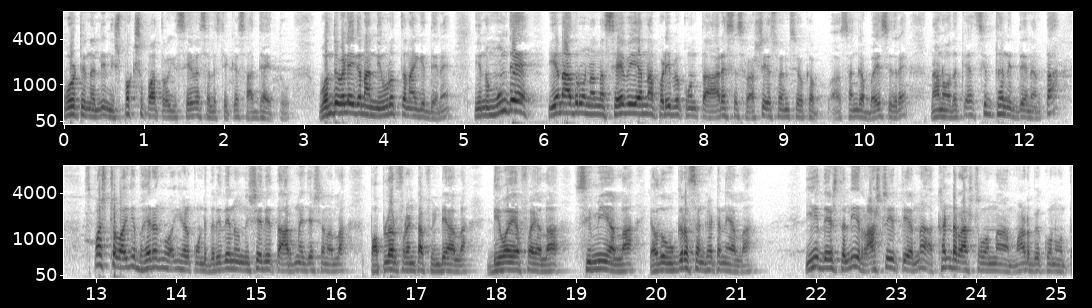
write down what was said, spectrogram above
ಕೋರ್ಟಿನಲ್ಲಿ ನಿಷ್ಪಕ್ಷಪಾತವಾಗಿ ಸೇವೆ ಸಲ್ಲಿಸಲಿಕ್ಕೆ ಸಾಧ್ಯ ಆಯಿತು. ಒಂದು ವೇಳೆ ಈಗ ನಾನು ನಿವೃತ್ತನಾಗಿದ್ದೇನೆ, ಇನ್ನು ಮುಂದೆ ಏನಾದರೂ ನನ್ನ ಸೇವೆಯನ್ನು ಪಡಿಬೇಕು ಅಂತ ಆರ್ ಎಸ್ ಎಸ್ ರಾಷ್ಟ್ರೀಯ ಸ್ವಯಂ ಸೇವಕ ಸಂಘ ಬಯಸಿದರೆ ನಾನು ಅದಕ್ಕೆ ಸಿದ್ಧನಿದ್ದೇನೆ ಅಂತ ಸ್ಪಷ್ಟವಾಗಿ ಬಹಿರಂಗವಾಗಿ ಹೇಳ್ಕೊಂಡಿದ್ದಾರೆ. ಇದೇನು ನಿಷೇಧಿತ ಆರ್ಗನೈಸೇಷನ್ ಅಲ್ಲ ಪಾಪ್ಯುಲರ್ ಫ್ರಂಟ್ ಆಫ್ ಇಂಡಿಯಾ ಅಲ್ಲ ಡಿ ವೈ ಎಫ್ ಐ ಅಲ್ಲ ಸಿಮಿ ಅಲ್ಲ, ಯಾವುದೋ ಉಗ್ರ ಸಂಘಟನೆ ಅಲ್ಲ. ಈ ದೇಶದಲ್ಲಿ ರಾಷ್ಟ್ರೀಯತೆಯನ್ನು, ಅಖಂಡ ರಾಷ್ಟ್ರವನ್ನು ಮಾಡಬೇಕು ಅನ್ನುವಂಥ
